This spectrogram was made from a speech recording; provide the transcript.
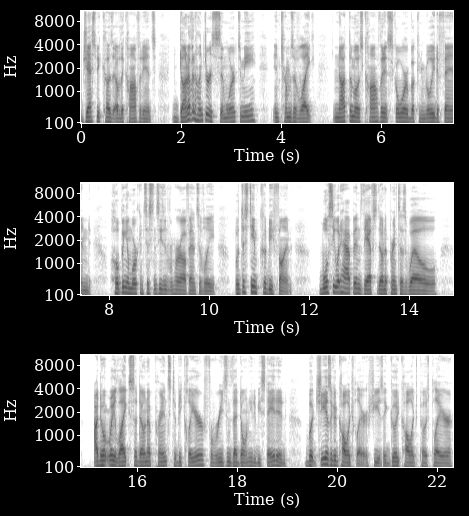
just because of the confidence. Donovyn Hunter is similar to me in terms of like not the most confident scorer, but can really defend. Hoping a more consistent season from her offensively, but this team could be fun. We'll see what happens. They have Sedona Prince as well. I don't really like Sedona Prince, to be clear, for reasons that don't need to be stated, but she is a good college player. She is a good college post player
